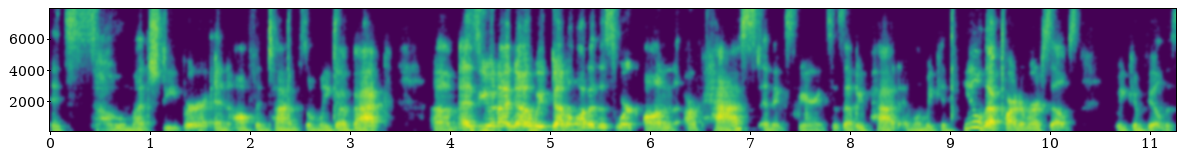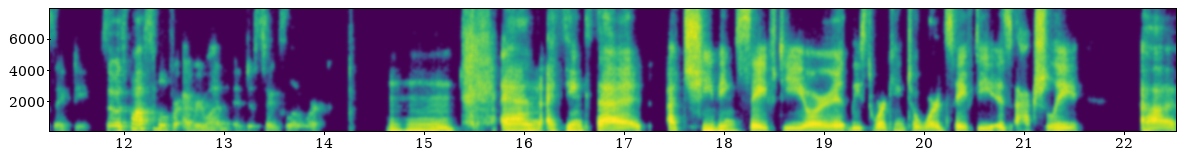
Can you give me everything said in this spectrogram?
it's so much deeper. And oftentimes when we go back, um, as you and I know, we've done a lot of this work on our past and experiences that we've had. And when we can heal that part of ourselves, we can feel the safety. So it's possible for everyone. It just takes a little work. Mm-hmm. And I think that achieving safety, or at least working towards safety, is actually uh,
